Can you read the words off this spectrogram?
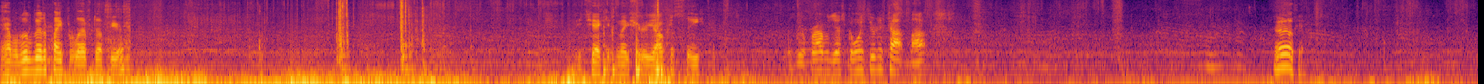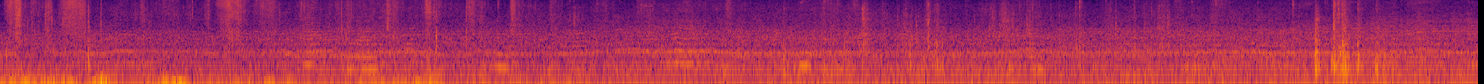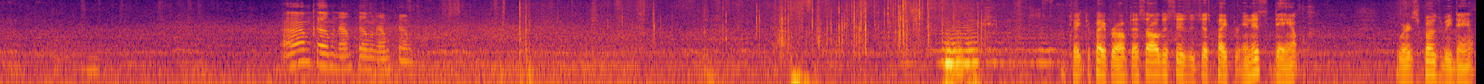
They have a little bit of paper left up here. Check it make sure y'all can see. We're probably just going through the top box. Okay. I'm coming, I'm coming, I'm coming. Take the paper off. That's all this is, is just paper. And it's damp. Where it's supposed to be damp.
